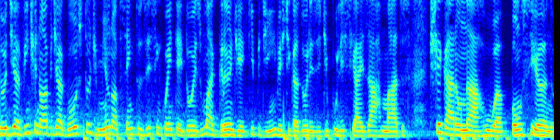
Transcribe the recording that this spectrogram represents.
No dia 29 de agosto de 1952, uma grande equipe de investigadores e de policiais armados chegaram na rua Ponciano,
